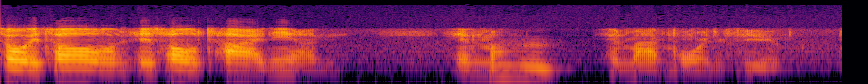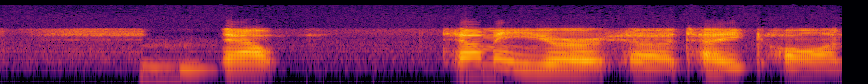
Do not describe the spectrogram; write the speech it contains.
So it's all it's all tied in in my mm-hmm. in my point of view. Mm-hmm. Now, tell me your uh, take on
